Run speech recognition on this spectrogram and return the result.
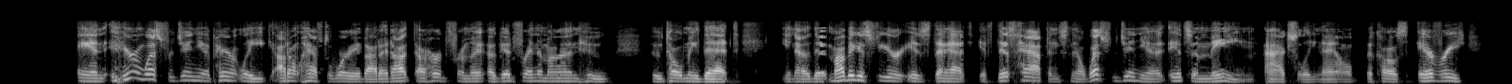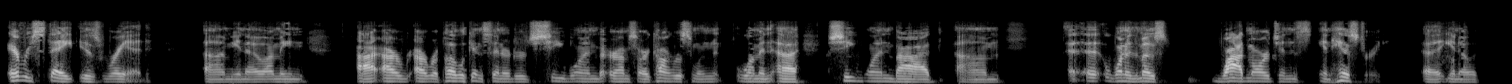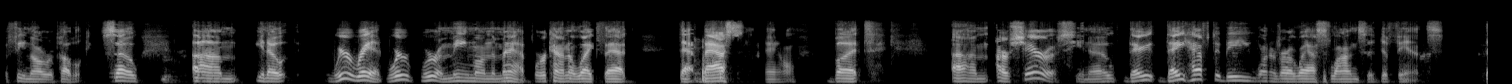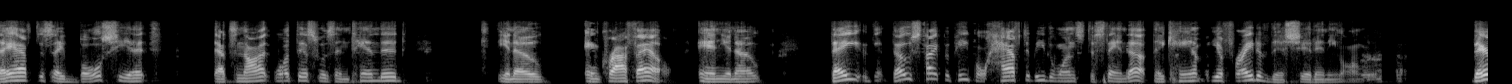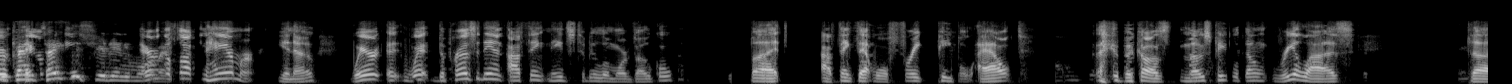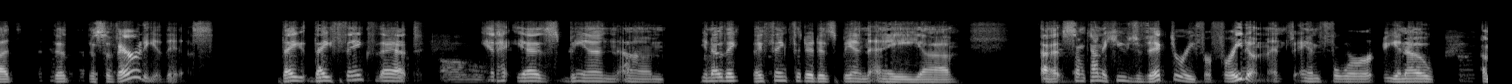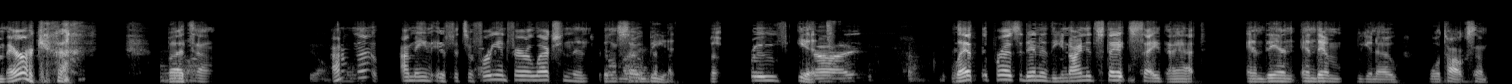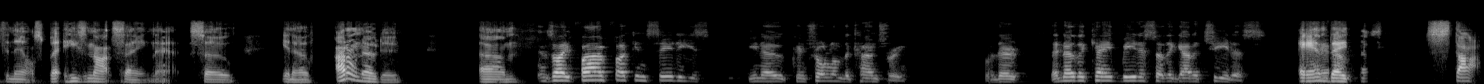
And here in West Virginia, apparently I don't have to worry about it. I, I heard from a, a good friend of mine who who told me that, you know, that my biggest fear is that if this happens now, West Virginia, it's a meme actually now because every every state is red. Um, you know, I mean, our, our, Republican senator, she won, or I'm sorry, Congresswoman, woman, uh, she won by um, uh, uh, one of the most wide margins in history. Uh, you know, a female Republican. So, um, you know, we're red. We're we're a meme on the map. We're kind of like that that bass now. But um, our sheriffs, you know, they they have to be one of our last lines of defense. They have to say bullshit. That's not what this was intended. You know, and cry foul. And you know, they th- those type of people have to be the ones to stand up. They can't be afraid of this shit any longer. They're we can't they're- take this shit anymore, they're man. the fucking hammer, you know. Where, uh, where the president, I think, needs to be a little more vocal, but I think that will freak people out because most people don't realize the the, the severity of this. They they think that it has been, um, you know, they they think that it has been a uh, uh, some kind of huge victory for freedom and and for you know America. but uh, I don't know. I mean, if it's a free and fair election, then then so be it. But prove it. Let the president of the United States say that, and then and then you know we'll talk something else. But he's not saying that. So you know, I don't know, dude. Um, it's like five fucking cities, you know, controlling the country. They're they know they can't beat us, so they got to cheat us. and Yeah. they just stop.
